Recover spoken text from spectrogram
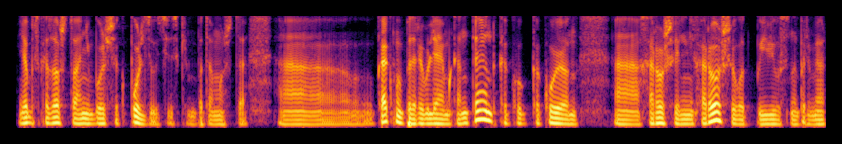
Я бы сказал, что они больше к пользовательским, потому что а, как мы потребляем контент, какой, какой он а, хороший или нехороший, вот появился, например,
